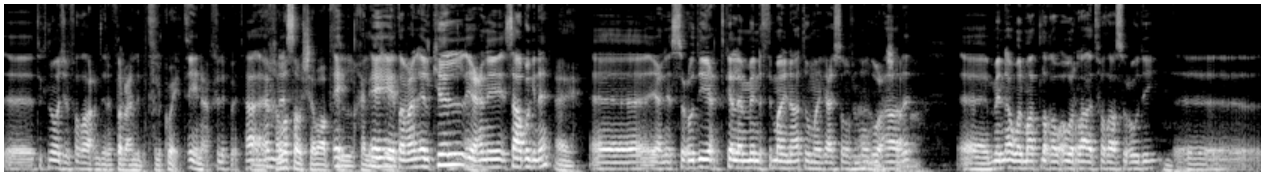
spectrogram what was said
آه، تكنولوجيا الفضاء عندنا في طبعا الكويت. في الكويت إي نعم في الكويت يعني هذا. خلصوا الشباب في إيه، الخليج إي إي طبعا الكل يعني سابقنا إي آه، يعني السعودية نتكلم من الثمانينات وهم قاعد يشتغلون في الموضوع ما شاء هذا. آه، من أول ما اطلقوا أول رائد فضاء سعودي آه،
